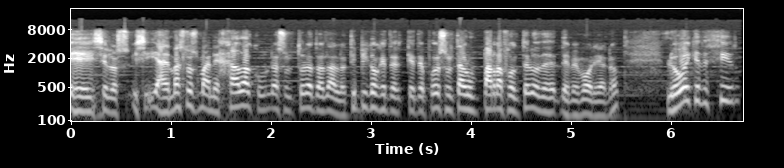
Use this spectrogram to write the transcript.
Eh, y, se los, además los manejaba con una soltura total. Lo típico que te, que te puede soltar un párrafo entero de, de memoria, ¿no? Luego hay que decir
